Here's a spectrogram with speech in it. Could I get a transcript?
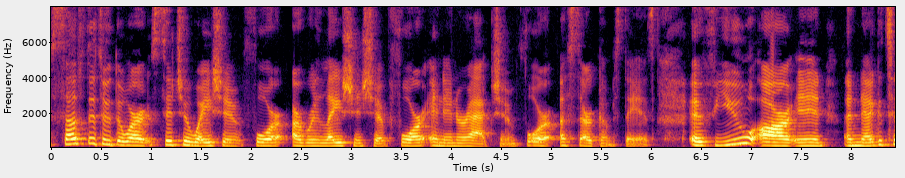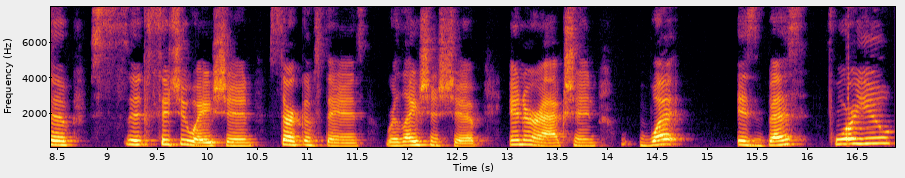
substitute the word situation for a relationship, for an interaction, for a circumstance. If you are in a negative situation, circumstance, relationship, interaction, what is best for you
